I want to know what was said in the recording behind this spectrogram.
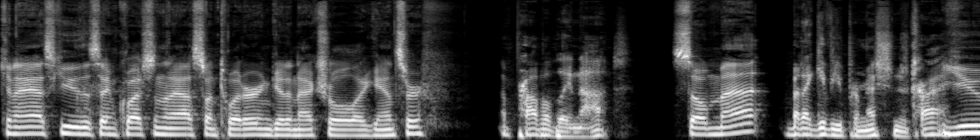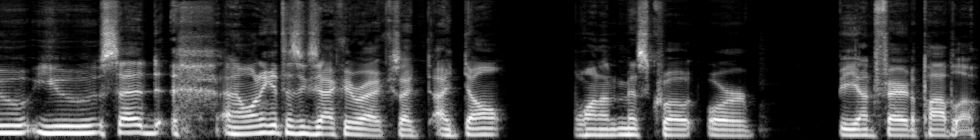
Can I ask you the same question that I asked on Twitter and get an actual like answer? Uh, Probably not, So Matt, but I give you permission to try. you you said, and I want to get this exactly right because I I don't want to misquote or be unfair to Pablo.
